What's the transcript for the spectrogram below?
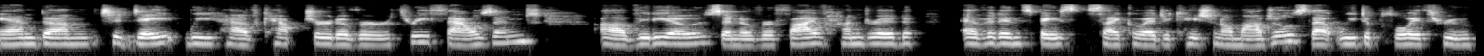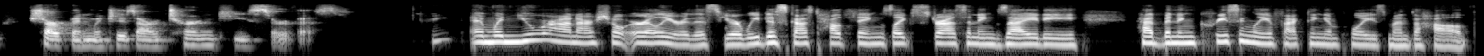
And um, to date, we have captured over 3,000 uh, videos and over 500 evidence based psychoeducational modules that we deploy through Sharpen, which is our turnkey service. Great. And when you were on our show earlier this year, we discussed how things like stress and anxiety have been increasingly affecting employees' mental health.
